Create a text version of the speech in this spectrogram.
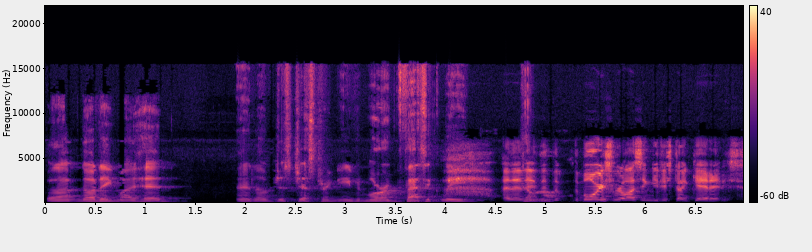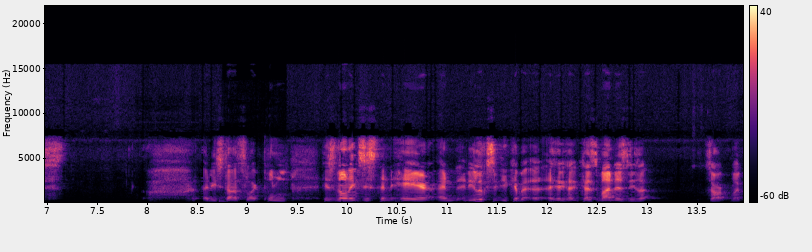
But I'm nodding my head and I'm just gesturing even more emphatically. And then the, the, the more he's realizing you just don't get it, he's just, and he starts to like pull his non-existent hair, and, and he looks at you, Kazmanduz, and he's like, "Sorry, like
